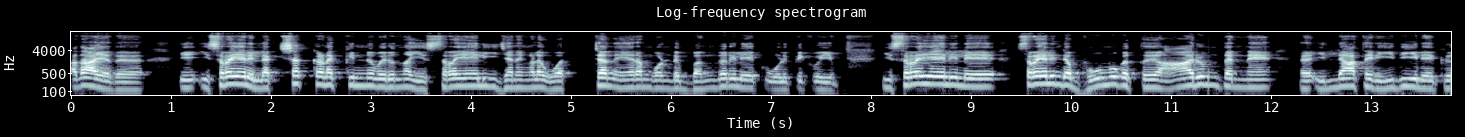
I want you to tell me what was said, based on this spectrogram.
അതായത് ഈ ഇസ്രയേലിൽ ലക്ഷക്കണക്കിന് വരുന്ന ഇസ്രയേലി ജനങ്ങളെ ഒറ്റ നേരം കൊണ്ട് ബങ്കറിലേക്ക് ഒളിപ്പിക്കുകയും ഇസ്രയേലിലെ ഇസ്രയേലിന്റെ ഭൂമുഖത്ത് ആരും തന്നെ ഇല്ലാത്ത രീതിയിലേക്ക്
